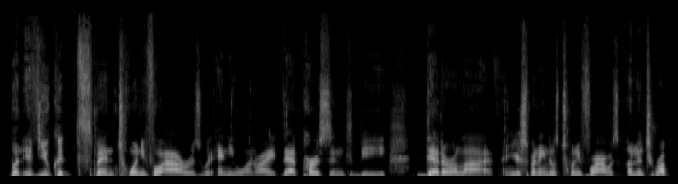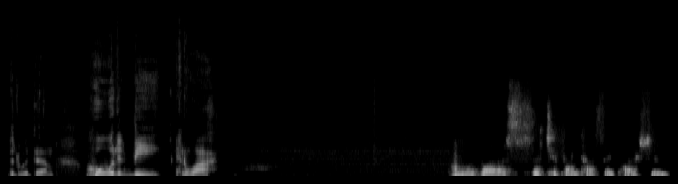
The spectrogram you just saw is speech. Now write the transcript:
But if you could spend 24 hours with anyone, right? That person could be dead or alive, and you're spending those 24 hours uninterrupted with them. Who would it be, and why? Oh my gosh, such a fantastic question.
